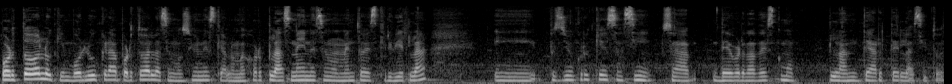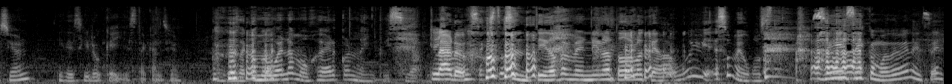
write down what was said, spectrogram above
por todo lo que involucra, por todas las emociones que a lo mejor plasmé en ese momento de escribirla. Y pues yo creo que es así. O sea, de verdad es como plantearte la situación y decir, ok, esta canción. O sea, como buena mujer con la intuición. Claro. Sexto sentido femenino, todo lo que da. Muy bien, eso me gusta. Sí, sí, como debe de ser.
